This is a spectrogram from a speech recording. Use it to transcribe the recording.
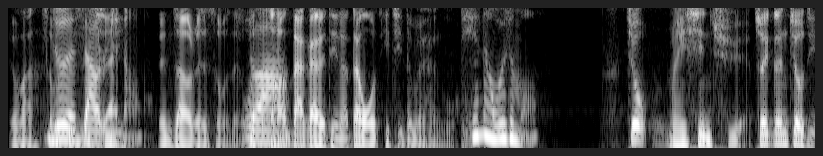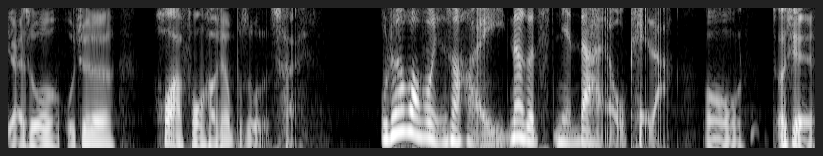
有吗？什么人造人哦？人造人什么的，我好像大概会听到，但我一集都没看过。天哪，为什么？就没兴趣、欸。追根究底来说，我觉得画风好像不是我的菜。我觉得画风已经算还那个年代还 OK 啦。哦，而且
